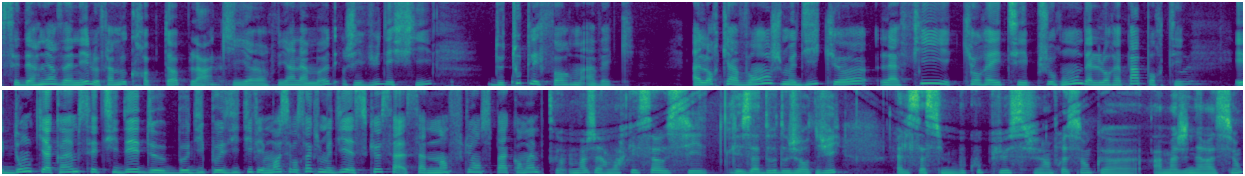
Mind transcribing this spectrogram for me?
ces dernières années, le fameux crop top là, qui revient à la mode, j'ai vu des filles de toutes les formes avec. Alors qu'avant, je me dis que la fille qui aurait été plus ronde, elle l'aurait pas portée. Et donc, il y a quand même cette idée de body positif. Et moi, c'est pour ça que je me dis, est-ce que ça, ça n'influence pas quand même? Parce que Moi, j'ai remarqué ça aussi. Les ados d'aujourd'hui, elles s'assument beaucoup plus. J'ai l'impression qu'à ma génération,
